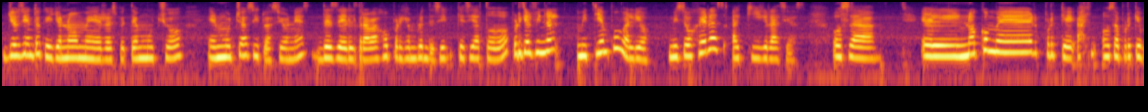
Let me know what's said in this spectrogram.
Yo siento que yo no me respeté mucho en muchas situaciones, desde el trabajo, por ejemplo, en decir que sí a todo, porque al final mi tiempo valió, mis ojeras aquí, gracias. O sea, el no comer porque, o sea, porque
